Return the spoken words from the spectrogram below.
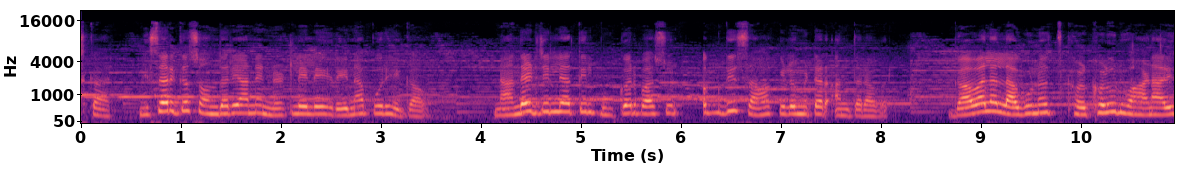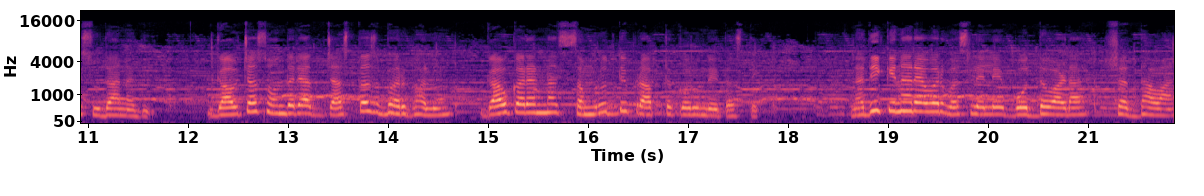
नमस्कार. निसर्ग सौंदर्याने नटलेले रेणापूर हे गाव. नांदेड जिल्ह्यातील भोकरपासून अगदी सहा किलोमीटर अंतरावर. गावाला लागूनच खळखळून वाहणारी सुधा नदी. गावच्या सौंदर्यात जास्तच भर घालून गावकऱ्यांना समृद्धी प्राप्त करून देत असते. नदी किनाऱ्यावर वसलेले बौद्धवाडा श्रद्धावान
